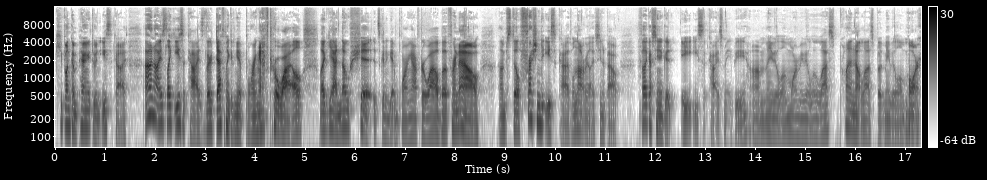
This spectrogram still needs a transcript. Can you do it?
keep on comparing it to an isekai. I don't know. It's like isekais. They're definitely gonna get boring after a while. Like, yeah, no shit, it's gonna get boring after a while. But for now, I'm still fresh into isekais. Well, not really. I've seen about. I feel like I've seen a good eight isekais, maybe. Um, maybe a little more, maybe a little less. Probably not less, but maybe a little more.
